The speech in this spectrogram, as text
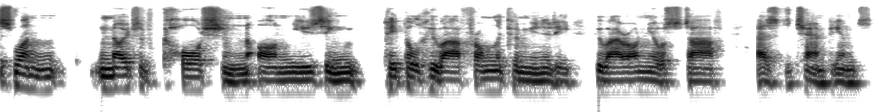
Just one note of caution on using people who are from the community who are on your staff as the champions.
